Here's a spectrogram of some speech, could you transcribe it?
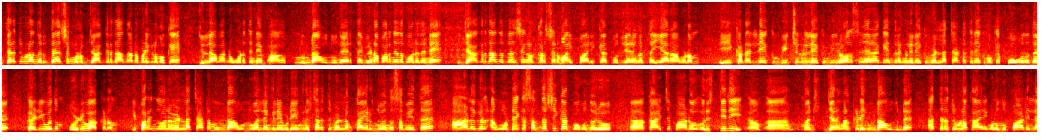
ഇത്തരത്തിലുള്ള നിർദ്ദേശങ്ങളും ജാഗ്രതാ നടപടികളുമൊക്കെ ജില്ലാ ഭരണകൂടത്തിന്റെ ഭാഗത്തുനിന്നുണ്ടാവുന്നു. നേരത്തെ വീണ പറഞ്ഞതുപോലെ തന്നെ ഈ ജാഗ്രതാ നിർദ്ദേശങ്ങൾ കർശനമായി പാലിക്കാൻ പൊതുജനങ്ങൾ തയ്യാറാവണം. ഈ കടലിലേക്കും ബീച്ചുകളിലേക്കും വിനോദസഞ്ചാര കേന്ദ്രങ്ങളിലേക്കും വെള്ളച്ചാട്ടത്തിലേക്കും ഒക്കെ പോകുന്നത് കഴിവതും ഒഴിവാക്കണം. ഈ പറയുന്ന പോലെ വെള്ളച്ചാട്ടം ഉണ്ടാവുന്നു അല്ലെങ്കിൽ എവിടെയെങ്കിലും സ്ഥലത്ത് വെള്ളം കയറുന്നു എന്ന സമയത്ത് ആളുകൾ അങ്ങോട്ടേക്ക് സന്ദർശിക്കാൻ പോകുന്ന ഒരു കാഴ്ചപ്പാട് ഒരു സ്ഥിതി മനുഷ്യ ജനങ്ങൾക്കിടയിൽ ഉണ്ടാവുന്നുണ്ട്. അത്തരത്തിലുള്ള കാര്യങ്ങളൊന്നും പാടില്ല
